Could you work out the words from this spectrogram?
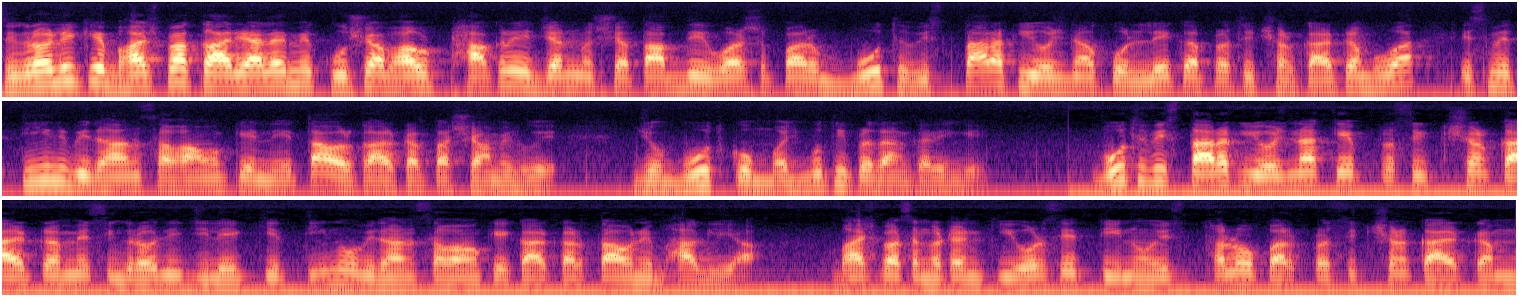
सिंगरौली के भाजपा कार्यालय में कुशाभाऊ ठाकरे जन्म शताब्दी वर्ष पर बूथ विस्तारक योजना को लेकर प्रशिक्षण कार्यक्रम हुआ। इसमें तीन विधानसभाओं के नेता और कार्यकर्ता शामिल हुए, जो बूथ को मजबूती प्रदान करेंगे। बूथ विस्तारक योजना के प्रशिक्षण कार्यक्रम में सिंगरौली ज़िले के तीनों विधानसभाओं के कार्यकर्ताओं ने भाग लिया। भाजपा संगठन की ओर से तीनों स्थलों पर प्रशिक्षण कार्यक्रम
